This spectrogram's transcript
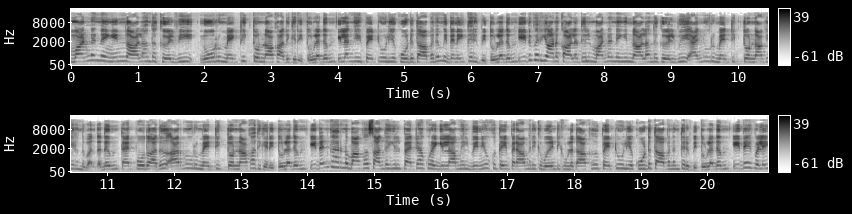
மண்ணெண்ணெயின் நாளாந்த கேள்வி நூறு மெட்ரிக் தொன்னாக அதிகரித்துள்ளது. இலங்கை பெட்ரோலிய கூட்டுத்தாபனம் இதனை தெரிவித்துள்ளது. இதுவரையான காலத்தில் மண்ணெண்ணெயின் நாளாந்த கேள்வி ஐநூறு மெட்ரிக் தொன்னாக இருந்து வந்தது. தற்போது அது அறுநூறு மெட்ரிக் தொன்னாக அதிகரித்துள்ளது. இதன் காரணமாக சந்தையில் பற்றாக்குறை இல்லாமல் விநியோகத்தை பராமரிக்க வேண்டியுள்ளதாக பெட்ரோலிய கூட்டுத்தாபனம் தெரிவித்துள்ளது. இதேவேளை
